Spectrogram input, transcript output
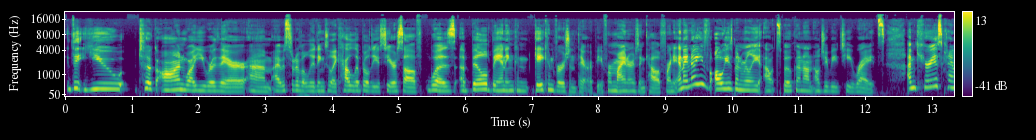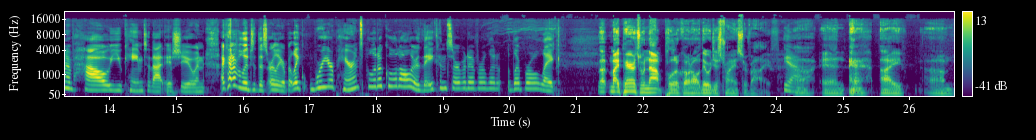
that you took on while you were there, um, I was sort of alluding to, like, how liberal do you see yourself? Was a bill banning con- gay conversion therapy for minors in California. And I know you've always been really outspoken on LGBT rights. I'm curious, kind of, how you came to that issue. And I kind of alluded to this earlier, but like, were your parents political at all? Are they conservative or li- liberal? Like. My parents were not political at all. They were just trying to survive. Yeah. Uh, and I um,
